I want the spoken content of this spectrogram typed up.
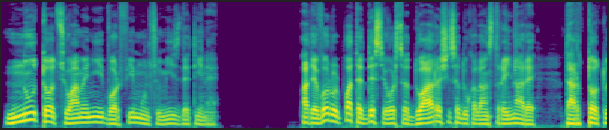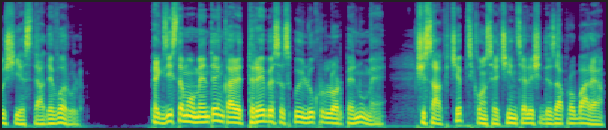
Nu toți oamenii vor fi mulțumiți de tine. Adevărul poate deseori să doară și să ducă la înstrăinare, dar totuși este adevărul. Există momente în care trebuie să spui lucrurilor pe nume și să accepti consecințele și dezaprobarea.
